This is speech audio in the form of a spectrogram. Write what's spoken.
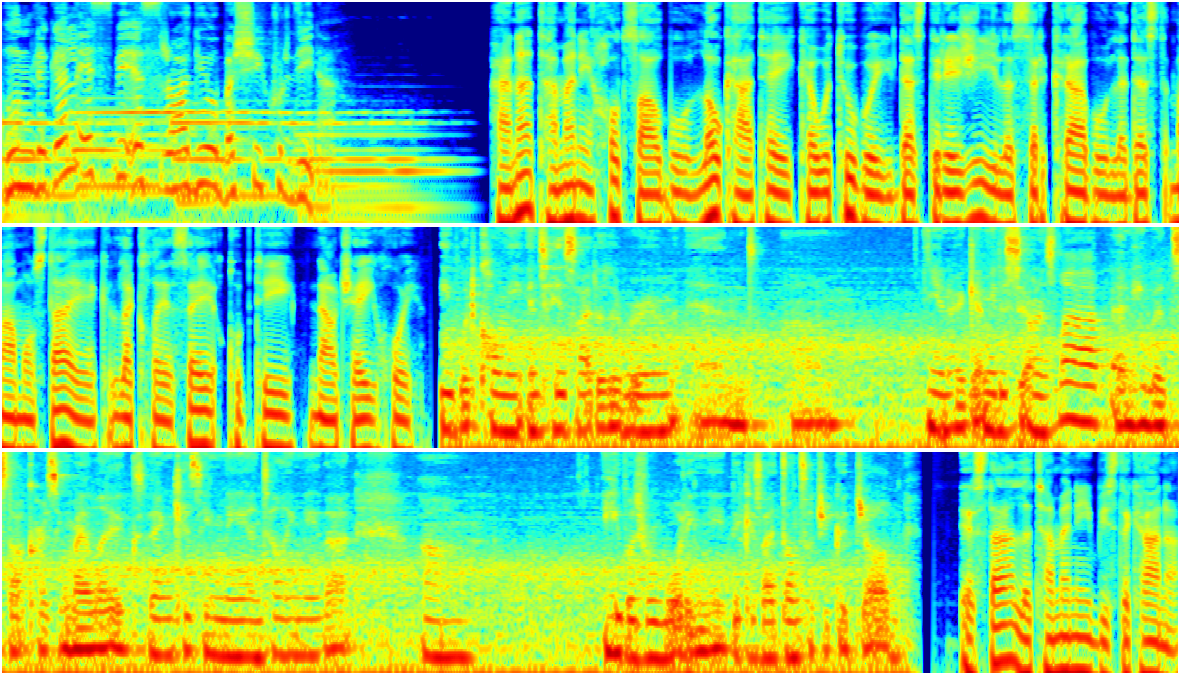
هون لەگەڵ SسBS رادیۆ بەشی کوردینە. هەنا تەمەنی حوت ساڵ بوو لەو کاتەی کە وتوبووی دەستدرێژی لە سەرکرابوو لە دەست مامۆستایەک لە کڵێسەی قوبتی ناوچەی خۆی. He would call me into his side of the room and, um, you know, get me to sit on his lap, and he would start caressing my legs and kissing me and telling me that um, he was rewarding me because I'd done such a good job. ئێستا لە تەمەنی بیستەکانە.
